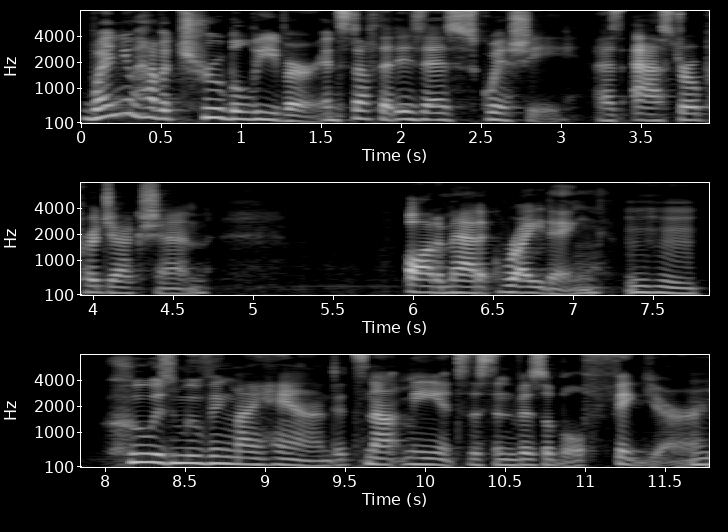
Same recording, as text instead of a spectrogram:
when you have a true believer in stuff that is as squishy as astral projection, automatic writing, who is moving my hand? It's not me, it's this invisible figure.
